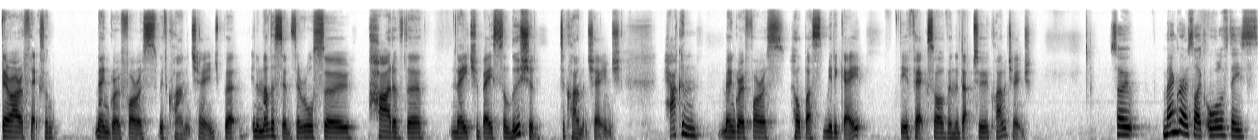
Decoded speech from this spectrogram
there are effects on mangrove forests with climate change, but in another sense, they're also part of the nature based solution to climate change. How can mangrove forests help us mitigate the effects of and adapt to climate change? So, mangroves, like all of these,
